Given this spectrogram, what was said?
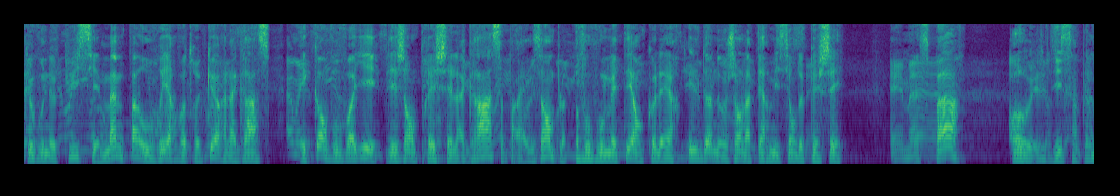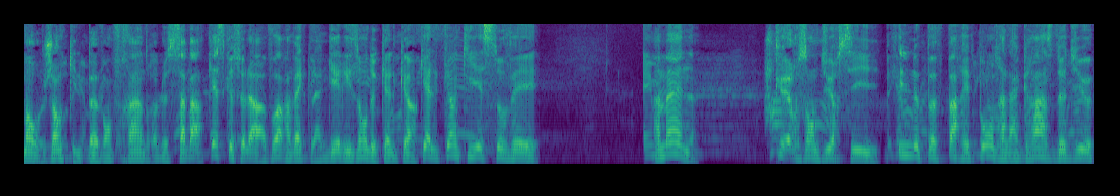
que vous ne puissiez même pas ouvrir votre cœur à la grâce. Et quand vous voyez des gens prêcher la grâce, par exemple, vous vous mettez en colère. Il donne aux gens la permission de pécher. N'est-ce pas? Oh, il dit simplement aux gens qu'ils peuvent enfreindre le sabbat. Qu'est-ce que cela a à voir avec la guérison de quelqu'un? Quelqu'un qui est sauvé. Amen. Cœurs endurcis, ils ne peuvent pas répondre à la grâce de Dieu.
